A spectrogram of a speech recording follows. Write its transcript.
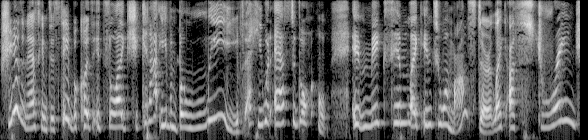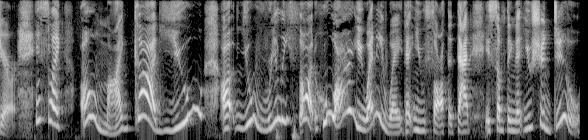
She doesn't ask him to stay because it's like she cannot even believe that he would ask to go home. It makes him like into a monster, like a stranger. It's like, oh my God, you, uh, you really thought, who are you anyway, that you thought that that is something that you should do?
